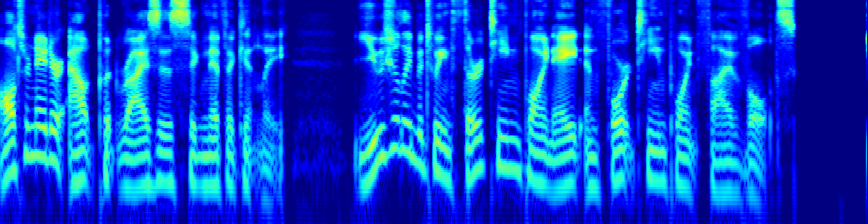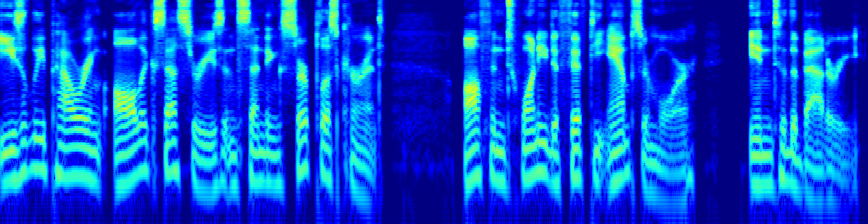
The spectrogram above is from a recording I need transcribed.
alternator output rises significantly, usually between 13.8 and 14.5 volts, easily powering all accessories and sending surplus current often 20 to 50 amps or more, into the battery.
